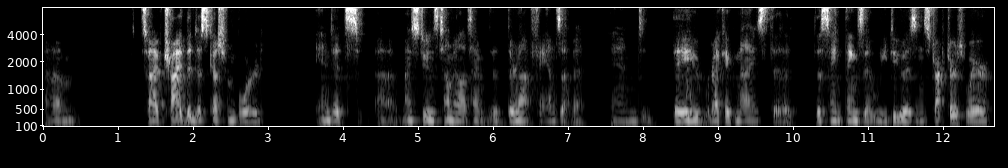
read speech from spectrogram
Um, so I've tried the discussion board and it's, uh, my students tell me all the time that they're not fans of it. And they recognize the, the same things that we do as instructors where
